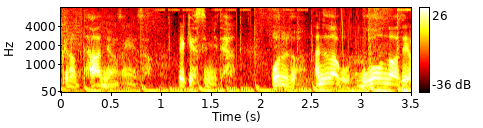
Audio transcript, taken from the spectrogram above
그럼 다음 영상에서 뵙겠습니다. 오늘도 안전하고 무거운 운동하세요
